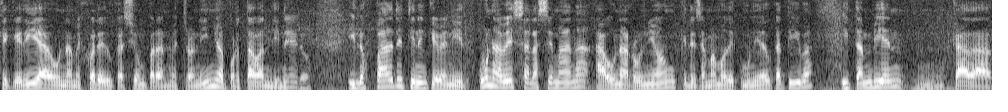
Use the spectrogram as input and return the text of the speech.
que quería una mejor educación para nuestro niño aportaban dinero. Y los padres tienen que venir una vez a la semana a una reunión que le llamamos de comunidad educativa y también mm, cada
